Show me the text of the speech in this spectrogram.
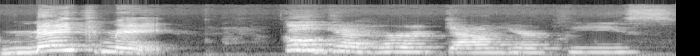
Make me. Go get her down here, please.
